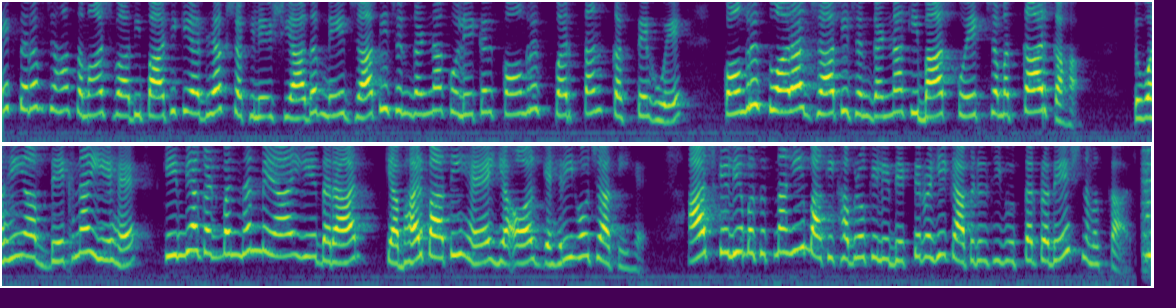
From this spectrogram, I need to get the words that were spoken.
एक तरफ़ जहाँ समाजवादी पार्टी के अध्यक्ष अखिलेश यादव ने जातीय जनगणना को लेकर कांग्रेस पर तंज कसते हुए कांग्रेस द्वारा जातीय जनगणना की बात को एक चमत्कार कहा। तो वहीं अब देखना यह है कि इंडिया गठबंधन में आए ये दरार क्या भर पाती है या और गहरी हो जाती है। आज के लिए बस इतना ही। बाकी खबरों के लिए देखते रहिए कैपिटल टीवी उत्तर प्रदेश। नमस्कार।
